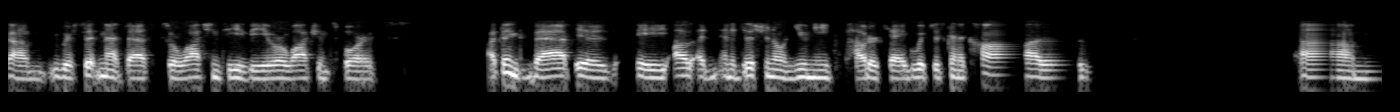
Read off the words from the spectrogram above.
Um, we're sitting at desks or watching TV or watching sports. I think that is a, a an additional unique powder keg, which is going to cause um,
